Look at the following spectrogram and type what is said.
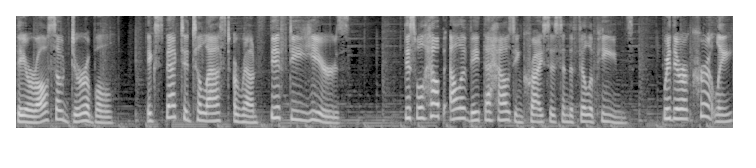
They are also durable, expected to last around 50 years. This will help elevate the housing crisis in the Philippines, where there are currently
